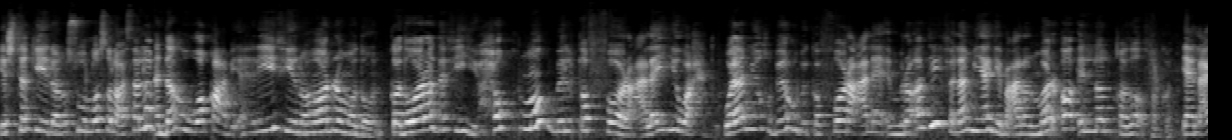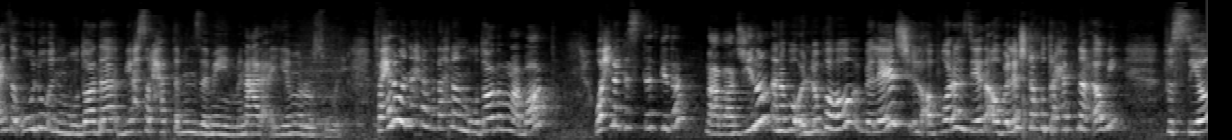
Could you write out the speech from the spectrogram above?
يشتكي إلى رسول الله صلى الله عليه وسلم أنه وقع بأهله في نهار رمضان. قد ورد فيه حكمه بالكفار عليه وحده ولم يخبره بكفاره على امرأته فلم يجب على المرأة إلا القضاء فقط. يعني اللي عايزة أقوله إن الموضوع ده بيحصل حتى من زمان من على أيام الرسول. فحلو إن إحنا فتحنا الموضوع ده مع بعض. وإحنا كستات كده مع بعضينا أنا بقول لكم اهو بلاش الافوره الزياده أو بلاش ناخد راحتنا قوي في الصيام.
